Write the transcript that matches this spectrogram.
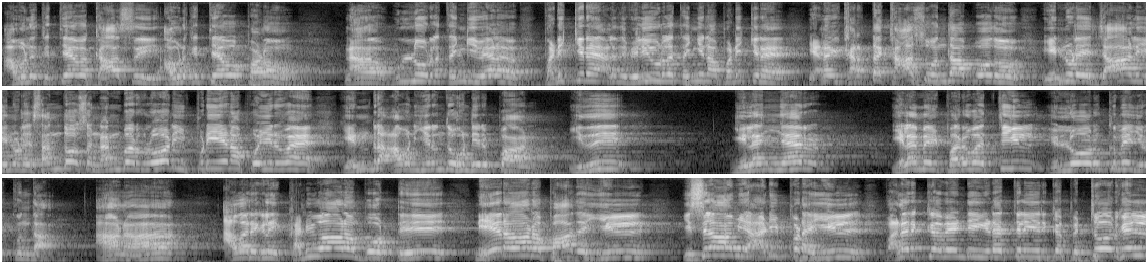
அவனுக்கு தேவை காசு அவனுக்கு தேவை பணம். நான் உள்ளூரில் தங்கி வேலை படிக்கிறேன் அல்லது வெளியூரில் தங்கி நான் படிக்கிறேன். எனக்கு கரெக்டாக காசு வந்தால் போதும். என்னுடைய ஜாலி என்னுடைய சந்தோஷம் நண்பர்களோடு இப்படியே நான் போயிடுவேன் என்று அவன் இருந்து கொண்டிருப்பான். இது இளைஞர் இளமை பருவத்தில் எல்லோருக்குமே இருக்கும் தான். ஆனால் அவர்களை கடிவாளம் போட்டு நேரான பாதையில் இஸ்லாமிய அடிப்படையில் வளர்க்க வேண்டிய இடத்தில் இருக்க பெற்றோர்கள்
